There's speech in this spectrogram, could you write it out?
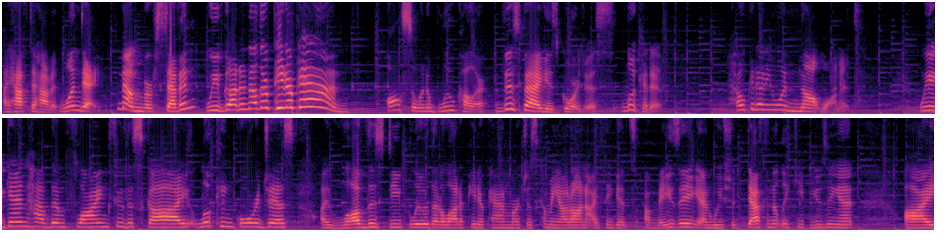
I have to have it one day. Number seven, we've got another Peter Pan! Also in a blue color. This bag is gorgeous. Look at it. How could anyone not want it? We again have them flying through the sky, looking gorgeous. I love this deep blue that a lot of Peter Pan merch is coming out on. I think it's amazing and we should definitely keep using it. I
